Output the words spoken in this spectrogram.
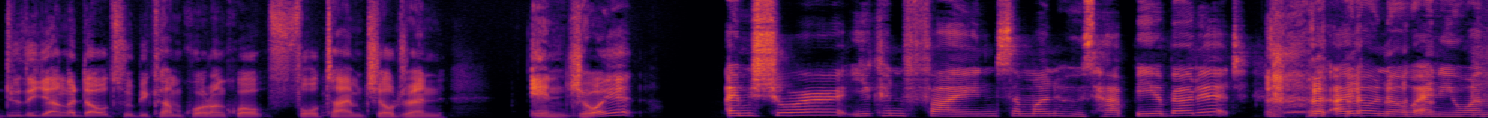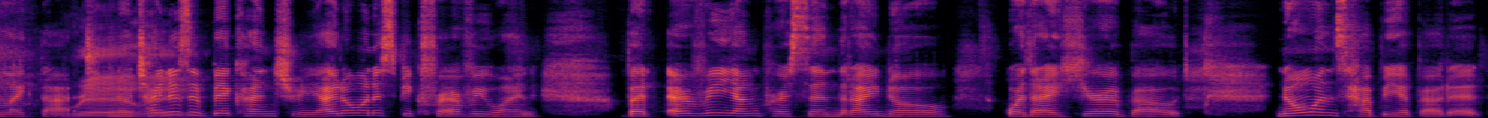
do the young adults who become quote unquote full time children enjoy it? I'm sure you can find someone who's happy about it, but I don't know anyone like that. You know, China's a big country. I don't want to speak for everyone, but every young person that I know or that I hear about, no one's happy about it.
